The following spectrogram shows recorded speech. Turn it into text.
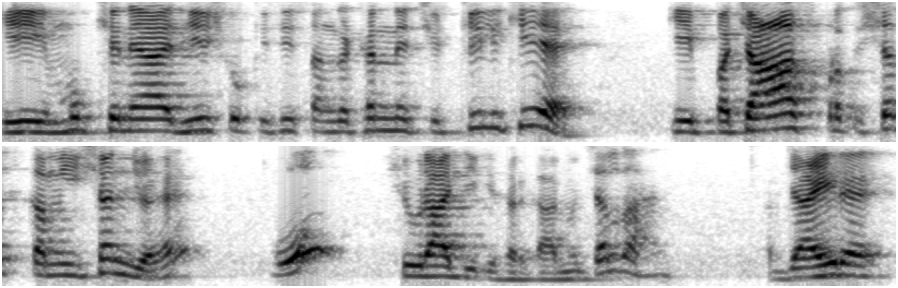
कि मुख्य न्यायाधीश को किसी संगठन ने चिट्ठी लिखी है कि 50 प्रतिशत कमीशन जो है वो शिवराज जी की सरकार में चल रहा है। अब ज़ाहिर है,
